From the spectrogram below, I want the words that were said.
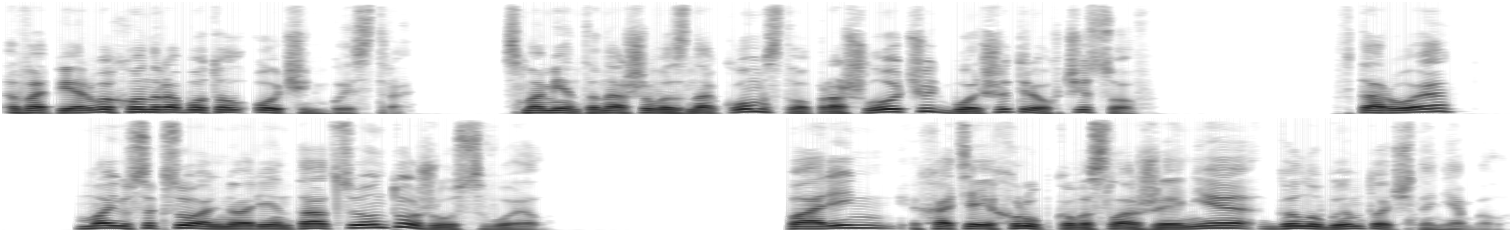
Во-первых, он работал очень быстро. С момента нашего знакомства прошло чуть больше трех часов. Второе. Мою сексуальную ориентацию он тоже усвоил. Парень, хотя и хрупкого сложения, голубым точно не был.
